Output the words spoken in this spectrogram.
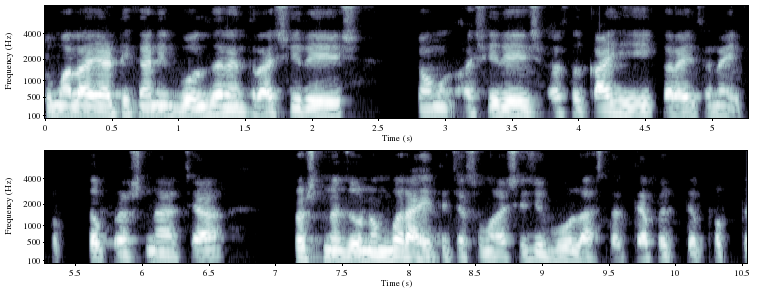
तुम्हाला या ठिकाणी गोल झाल्यानंतर अशी रेष किंवा मग अशी रेष असं काहीही करायचं नाही. फक्त प्रश्नाच्या प्रश्न जो नंबर आहे त्याच्यासमोर असे जे गोल असतात त्यापैकी फक्त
